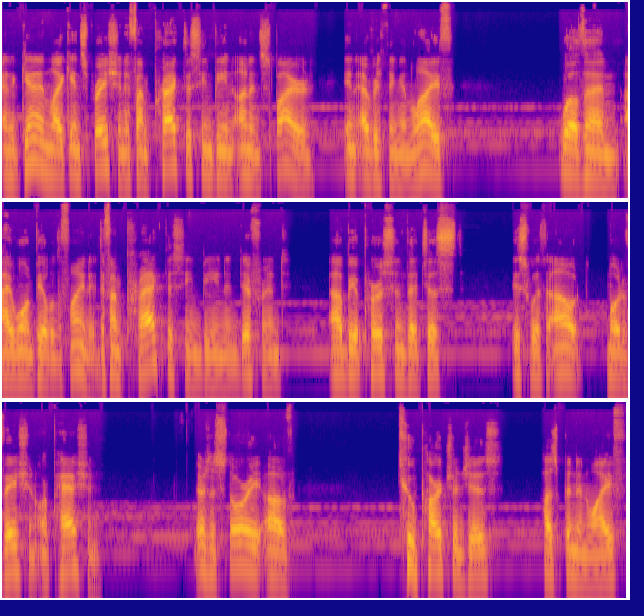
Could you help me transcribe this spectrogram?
And again, like inspiration, if I'm practicing being uninspired in everything in life, well, then I won't be able to find it. If I'm practicing being indifferent, I'll be a person that just is without motivation or passion. There's a story of two partridges, husband and wife.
